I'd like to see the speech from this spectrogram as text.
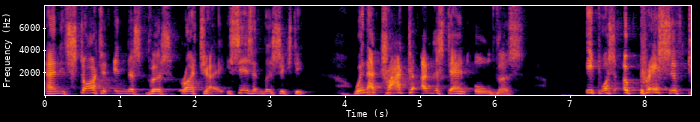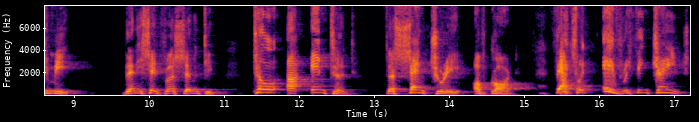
And it started in this verse right here. He says in verse 16, when I tried to understand all this, it was oppressive to me. Then he said, verse 17, till I entered the sanctuary of God. That's when everything changed.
